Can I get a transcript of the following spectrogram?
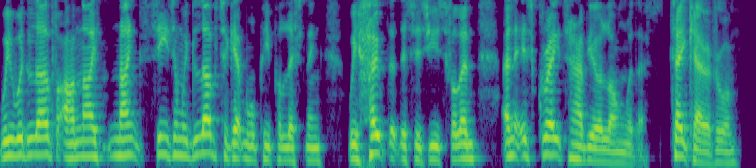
We would love our ninth, ninth season. We'd love to get more people listening. We hope that this is useful and, and it's great to have you along with us. Take care, everyone.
